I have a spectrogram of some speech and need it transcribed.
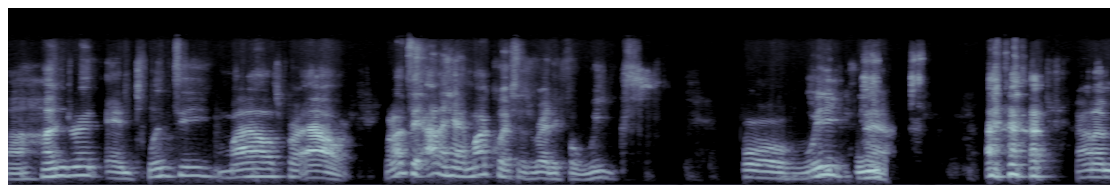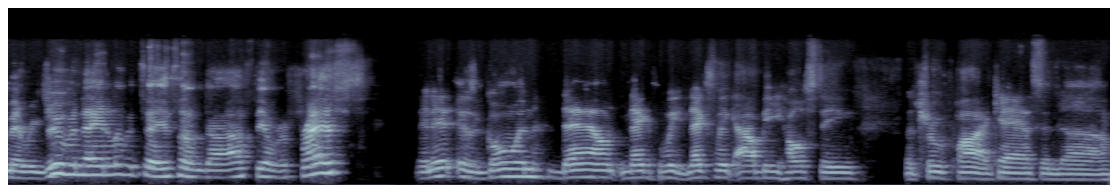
120 miles per hour. When I tell you, I done had my questions ready for weeks. For weeks now. I done been rejuvenated. Let me tell you something, dog. I feel refreshed. And it is going down next week. Next week, I'll be hosting the Truth Podcast, and uh,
